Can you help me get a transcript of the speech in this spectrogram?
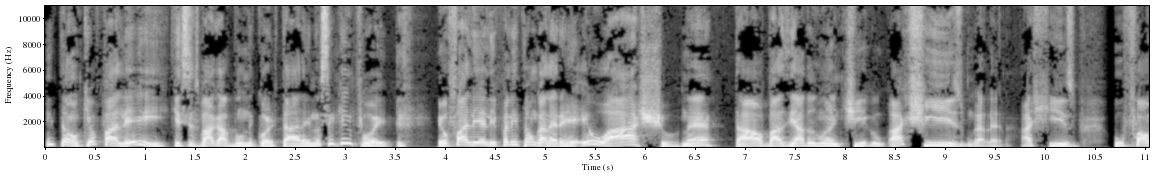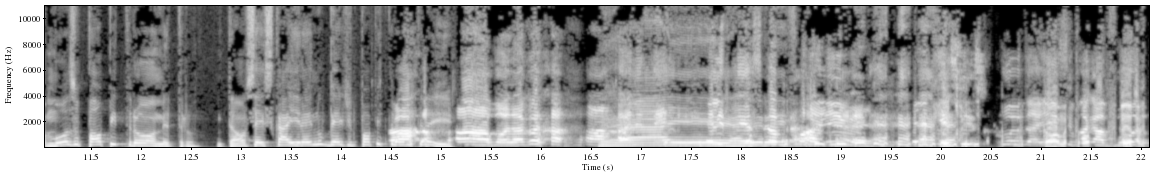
Então, o que eu falei, que esses vagabundos cortaram aí, não sei quem foi. Eu falei ali, falei, então, galera, eu acho, né, tal, baseado no antigo, achismo, galera, achismo. O famoso palpitrômetro. Então, vocês caíram aí no beijo do palpitrômetro aí. Ah, mano, agora. Ah, Aê, ele tem, ele tem aí, essa aí. porra aí, velho. Ele tem esse escudo aí, Tome, esse vagabundo.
